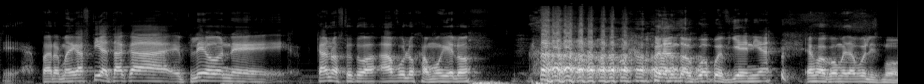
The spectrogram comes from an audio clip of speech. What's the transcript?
Ε, Παραμαγικά αυτή η ατάκα ε, πλέον ε, κάνω αυτό το άβολο χαμόγελο όταν το ακούω από ευγένεια. Έχω κακό μεταβολισμό.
